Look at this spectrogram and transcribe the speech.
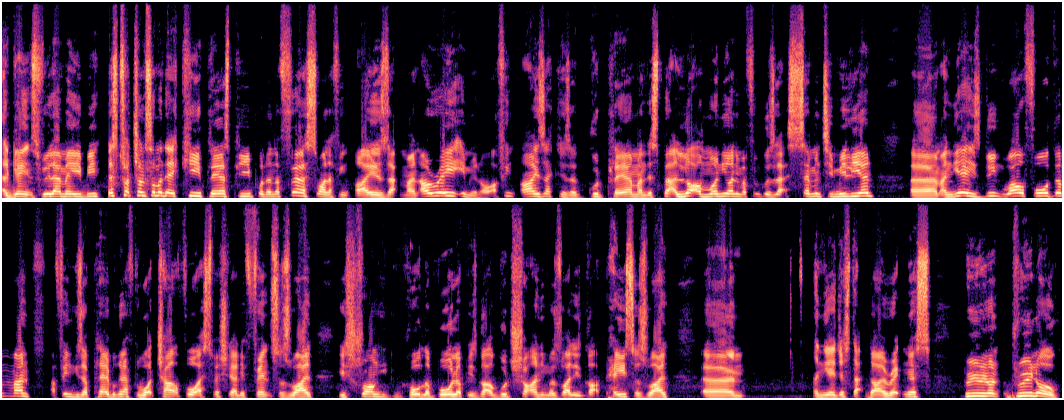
against Villa maybe. Let's touch on some of their key players, people. And the first one, I think Isak, man. I rate him, you know. I think Isak is a good player, man. They spent a lot of money on him. I think it was like 70 million. Um, and yeah, he's doing well for them, man. I think he's a player we're going to have to watch out for, especially at defence as well. He's strong. He can hold the ball up. He's got a good shot on him as well. He's got pace as well. Um, and yeah, just that directness. Bruno, Bruno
